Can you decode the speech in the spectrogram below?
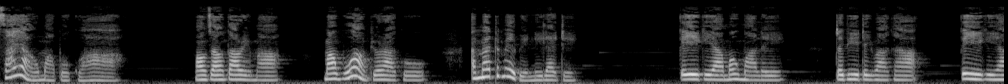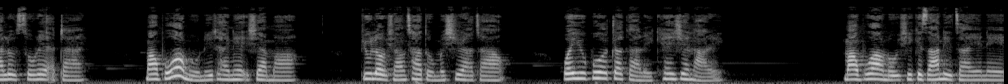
စားရအောင်မှာပေါ့ကွာ။မောင်ချောင်းသားတွေမှာမောင်ဘိုးအောင်ပြောတာကိုအမတ်တမဲ့ပဲနေလိုက်တယ်။ကရေကရာမုံမှလည်းတပြေတရွာကကရေကရာလို့ဆိုတဲ့အတိုင်းမောင်ဘိုးအောင်တို့နေထိုင်တဲ့အရက်မှာပြုတ်လောက်ရောင်းချသူမရှိတာကြောင့်ဝယ်ယူဖို့အတွက်ကလည်းခဲရှင်းလာတယ်။ မောင်ဘိုးအောင်တို့ရေကစားနေကြရင်နဲ့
